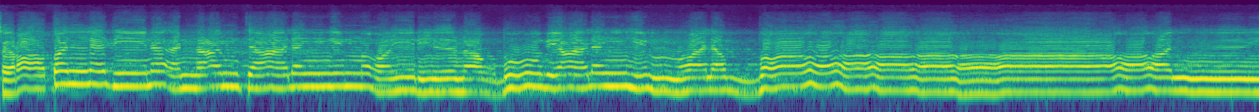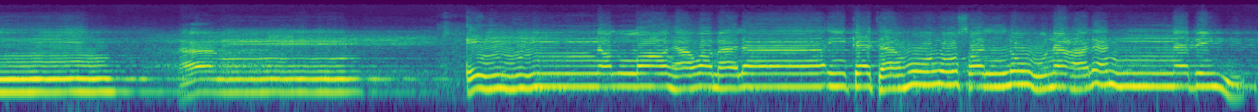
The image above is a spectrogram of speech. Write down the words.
صراط الذين أنعمت عليهم غير المغضوب عليهم ولا الضالين. آمين. إن الله وملائكته يصلون على النبي.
